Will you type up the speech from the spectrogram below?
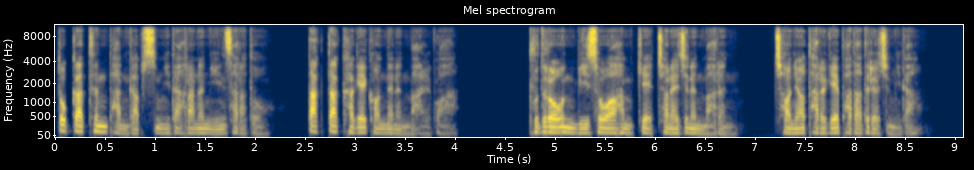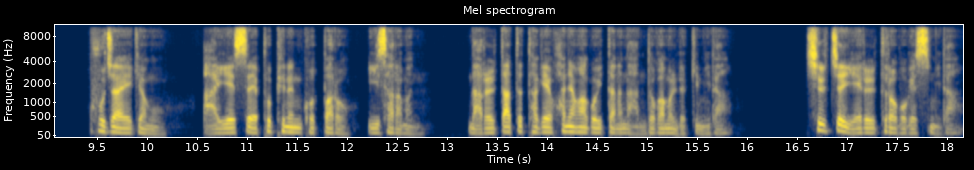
똑같은 반갑습니다 라는 인사라도 딱딱하게 건네는 말과 부드러운 미소와 함께 전해지는 말은 전혀 다르게 받아들여집니다. 후자의 경우 ISFP는 곧바로 이 사람은 나를 따뜻하게 환영하고 있다는 안도감을 느낍니다. 실제 예를 들어보겠습니다.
